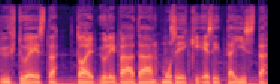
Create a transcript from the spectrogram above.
yhtyeistä tai ylipäätään musiikkiesittäjistä.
